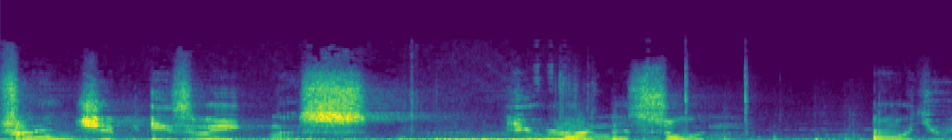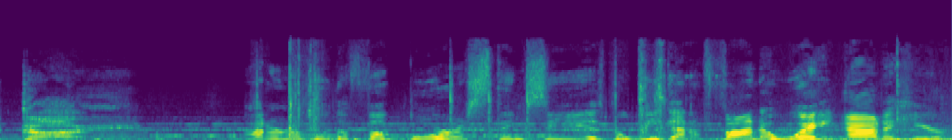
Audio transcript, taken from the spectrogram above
Friendship is weakness. You learn this soon, or you die. I don't know who the fuck Boris thinks he is, but we gotta find a way out of here.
